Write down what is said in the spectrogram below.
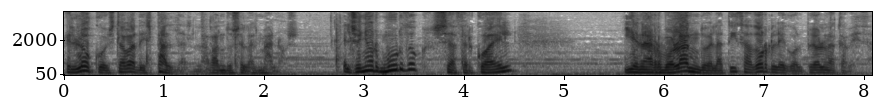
El loco estaba de espaldas, lavándose las manos. El señor Murdoch se acercó a él y enarbolando el atizador le golpeó en la cabeza.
